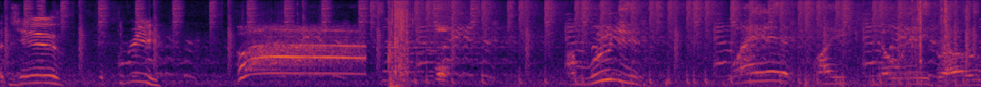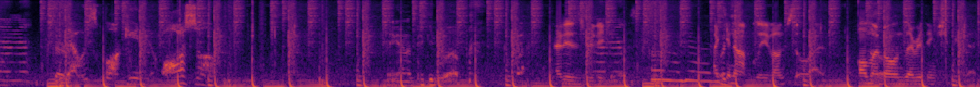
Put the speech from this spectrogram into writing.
a two, a three. Ah! Oh. I'm wounded. What? Like, no way, bro. That was fucking awesome. Hang on, I'm picking you up. That is ridiculous. I cannot believe I'm still alive. All my bones, everything should be dead.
